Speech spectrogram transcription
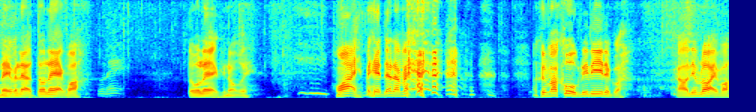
ได้ไปแล้วตัวแรกบ่ตัวแรกตัวแรกพี่น้องเอ้ยห้วยไปเห็ดได้นะแม่เอาขึ้นมาโคกดีๆดีกว่าขาวเรียบร้อยบ่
